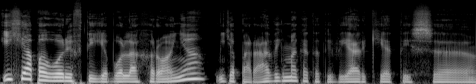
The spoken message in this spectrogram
είχε απαγορευτεί για πολλά χρόνια, για παράδειγμα κατά τη διάρκεια της, ε,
